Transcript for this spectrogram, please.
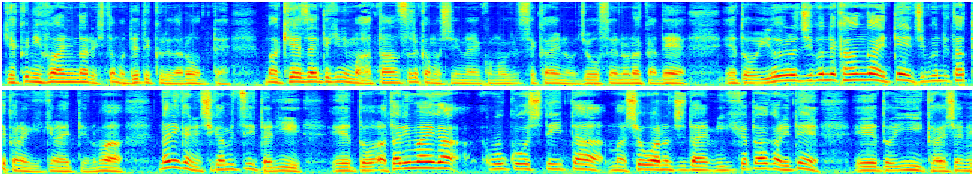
逆に不安になる人も出てくるだろうって、まあ、経済的にも破綻するかもしれない、この世界の情勢の中で、えっ、と、いろいろ自分で考えて、自分で立っていかなきゃいけないっていうのは、何かにしがみついたり、えー、と、当たり前が横行していた、まあ、昭和の時代、右肩上がりで、え、ー、と、いい会社に、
